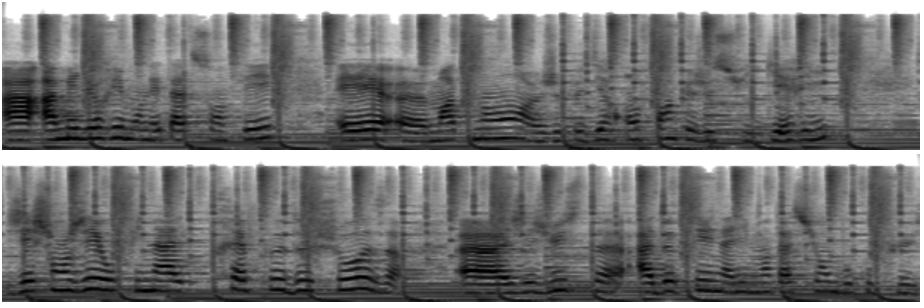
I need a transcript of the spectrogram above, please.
à améliorer mon état de santé et maintenant je peux dire enfin que je suis guérie. J'ai changé au final très peu de choses. j'ai juste adopté une alimentation beaucoup plus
